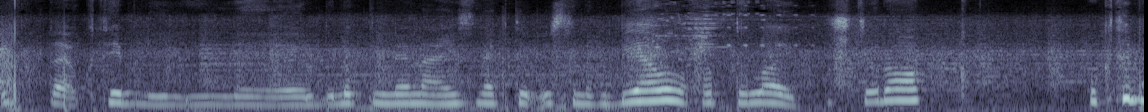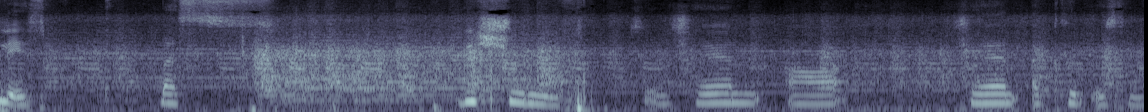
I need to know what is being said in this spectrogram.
انت اكتب لي ال- ال block اللي أنا عايز أكتب اسمك بيها وحط like واشتراك واكتب لي اسمك. بس. دي الشروط. عشان عشان أكتب اسمك.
